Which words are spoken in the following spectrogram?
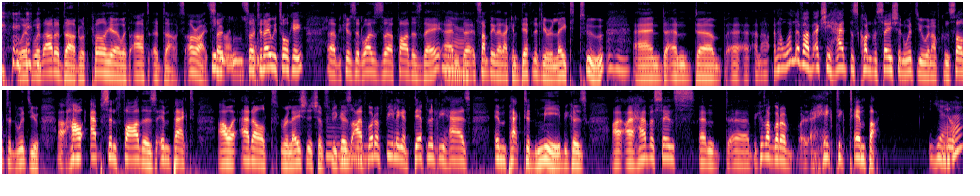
with, without a doubt, with Pearl here, without a doubt. All right, so morning, so Sam. today we're talking uh, because it was uh, Father's Day, and Yeah. uh, it's something that I can definitely relate to, and and um, uh, and, I, and I wonder if I've actually had this conversation with you and I've consulted with you uh, how absent fathers impact our adult relationships because I've got a feeling it definitely has impacted me because I, I have a sense and uh, because I've got a, a hectic temper Yeah.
